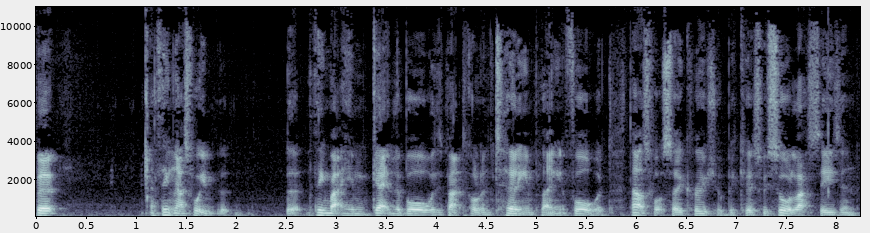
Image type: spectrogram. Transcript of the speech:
But I think that's what he, the, the thing about him getting the ball with his back to goal and turning and playing it forward. That's what's so crucial because we saw last season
